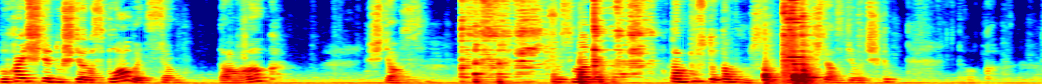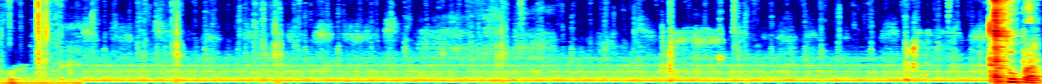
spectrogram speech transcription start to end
Ну, хай ще дужче розплавиться. Так. Щас. Щось в мене там пусто, там густо. Щас, дівчатки. Супер.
